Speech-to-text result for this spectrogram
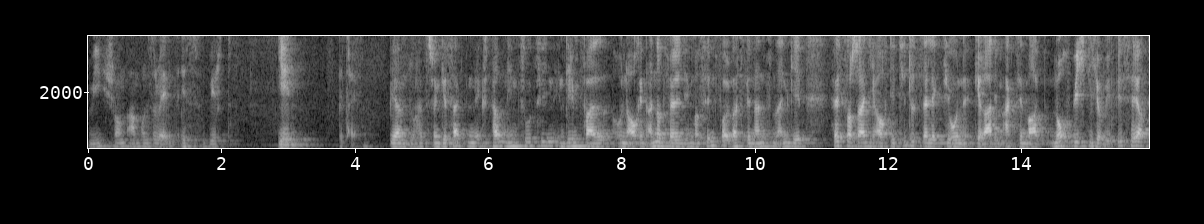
wie schon anfangs erwähnt, es wird jeden betreffen. Ja, du hast schon gesagt, einen Experten hinzuziehen, in dem Fall und auch in anderen Fällen immer sinnvoll, was Finanzen angeht höchstwahrscheinlich auch die Titelselektion gerade im Aktienmarkt noch wichtiger wie bisher.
